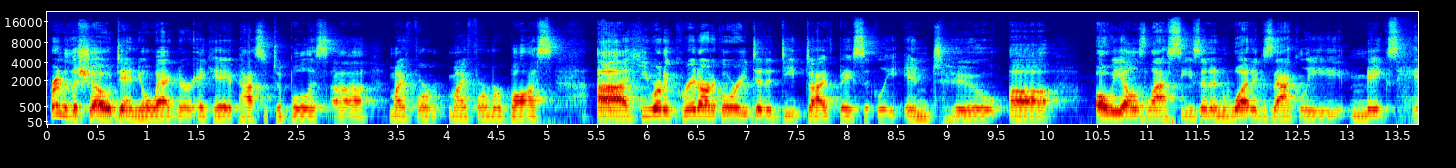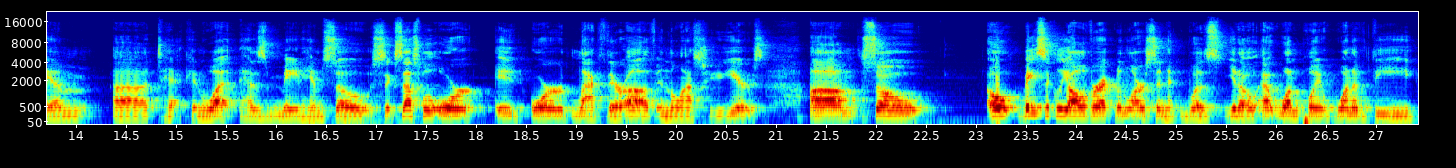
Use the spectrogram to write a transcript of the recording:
friend of the show Daniel Wagner, aka Pass It to Bulis, uh, my form my former boss. Uh, he wrote a great article where he did a deep dive, basically into OEL's last season and what exactly makes him uh, tick and what has made him so successful or or lack thereof in the last few years. Um, so, oh, basically, Oliver Ekman Larsson was, you know, at one point one of the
